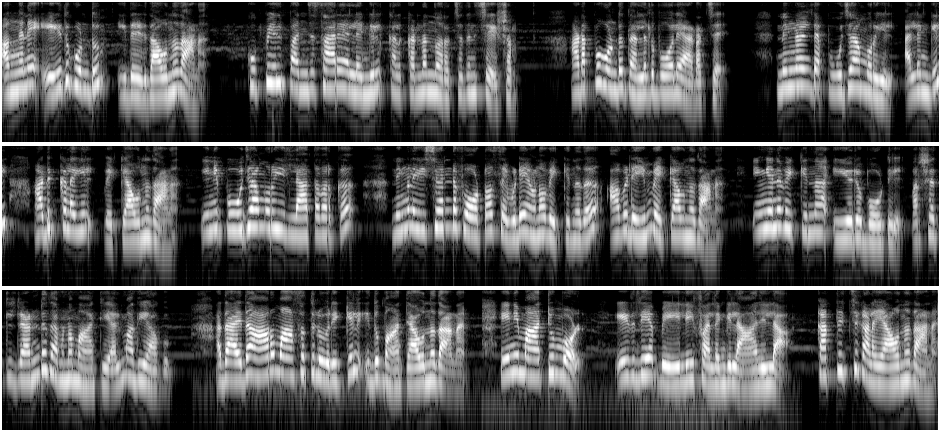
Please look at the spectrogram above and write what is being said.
അങ്ങനെ ഏതുകൊണ്ടും ഇത് എഴുതാവുന്നതാണ് കുപ്പിയിൽ പഞ്ചസാര അല്ലെങ്കിൽ കൽക്കണ്ടം നിറച്ചതിന് ശേഷം അടപ്പ് കൊണ്ട് നല്ലതുപോലെ അടച്ച് നിങ്ങളുടെ പൂജാമുറിയിൽ അല്ലെങ്കിൽ അടുക്കളയിൽ വെക്കാവുന്നതാണ്. ഇനി പൂജാമുറി ഇല്ലാത്തവർക്ക് നിങ്ങൾ ഈശ്വരന്റെ ഫോട്ടോസ് എവിടെയാണോ വെക്കുന്നത് അവിടെയും വെക്കാവുന്നതാണ്. ഇങ്ങനെ വെക്കുന്ന ഈയൊരു ബോട്ടിൽ വർഷത്തിൽ രണ്ട് തവണ മാറ്റിയാൽ മതിയാകും. അതായത് ആറു മാസത്തിൽ ഒരിക്കൽ ഇത് മാറ്റാവുന്നതാണ്. ഇനി മാറ്റുമ്പോൾ എഴുതിയ ബേലീഫ് അല്ലെങ്കിൽ ആലില കത്തിച്ച് കളയാവുന്നതാണ്.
